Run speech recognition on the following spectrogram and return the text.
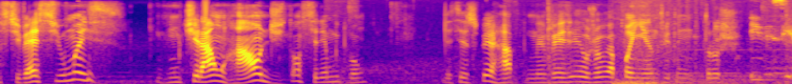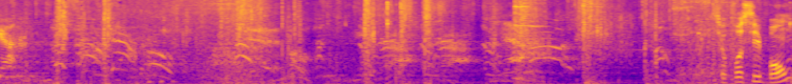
Se tivesse umas. Um, tirar um round, nossa, seria muito bom. Ia ser super rápido, ao invés de eu jogo apanhando feito um trouxa. Iniciar. Se eu fosse bom.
